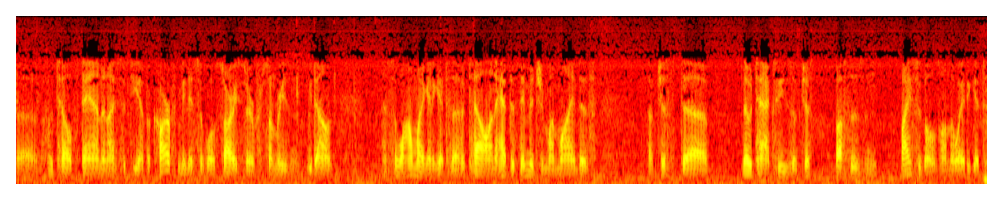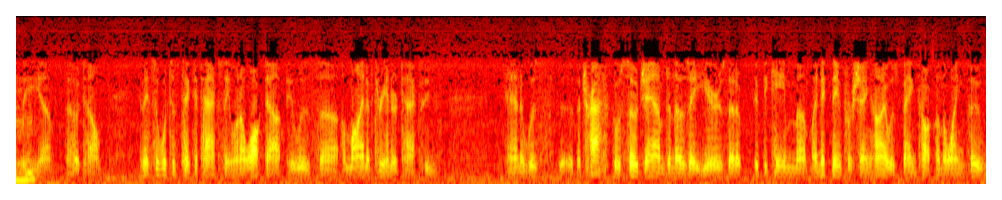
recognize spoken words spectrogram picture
uh, hotel stand and I said, "Do you have a car for me?" They said, "Well, sorry, sir, for some reason we don't." I said, "Well, how am I going to get to the hotel?" And I had this image in my mind of of just uh, no taxis, of just buses and bicycles on the way to get to mm-hmm. the uh, the hotel. And they said, "Well, just take a taxi." When I walked out, it was uh, a line of 300 taxis, and it was uh, the traffic was so jammed in those eight years that it, it became uh, my nickname for Shanghai was Bangkok on the Wangpu.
